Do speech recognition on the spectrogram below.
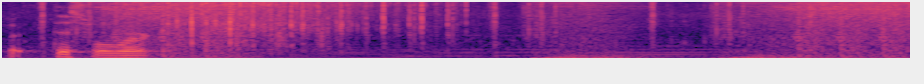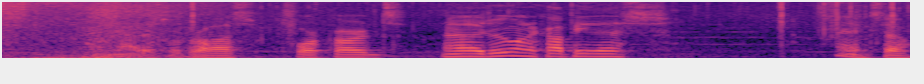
But this will work. And now this will draw us four cards. Uh, do we want to copy this? I think so.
